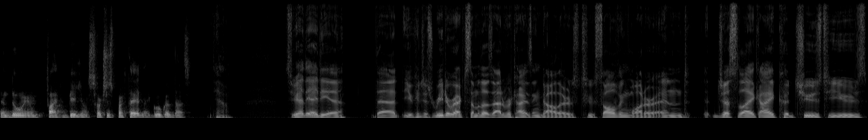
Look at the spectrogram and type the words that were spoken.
and doing 5 billion searches per day like Google does. Yeah. So you had the idea that you could just redirect some of those advertising dollars to solving water. And just like I could choose to use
